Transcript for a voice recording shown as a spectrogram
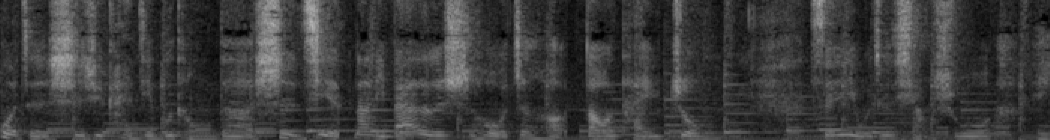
或者是去看见不同的世界。那礼拜二的时候，我正好到台中，所以我就想说，哎，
